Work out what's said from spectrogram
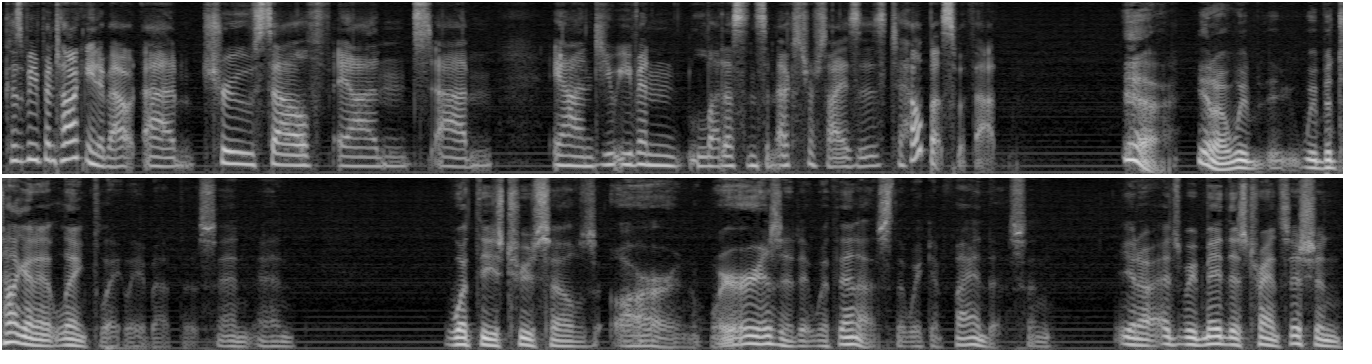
because we've been talking about um, true self and um, and you even led us in some exercises to help us with that. Yeah, you know, we've we've been talking at length lately about this and and what these true selves are and where is it within us that we can find this and you know as we've made this transition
